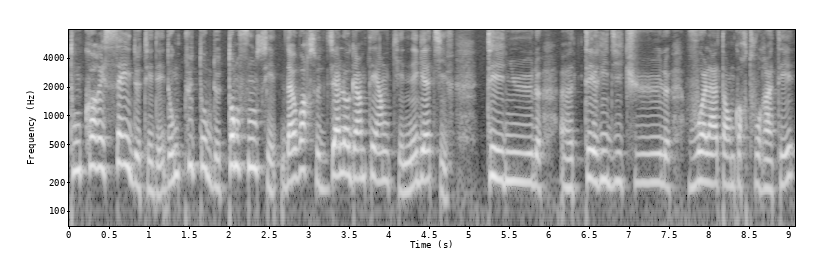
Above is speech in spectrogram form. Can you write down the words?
ton corps essaye de t'aider. Donc plutôt que de t'enfoncer, d'avoir ce dialogue interne qui est négatif, t'es nul, euh, t'es ridicule, voilà, t'as encore tout raté,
